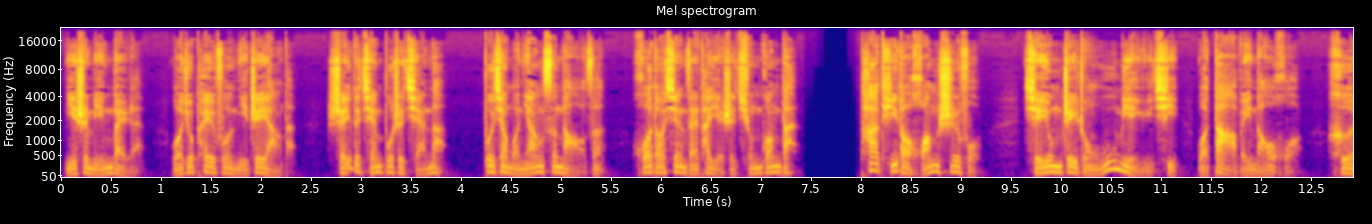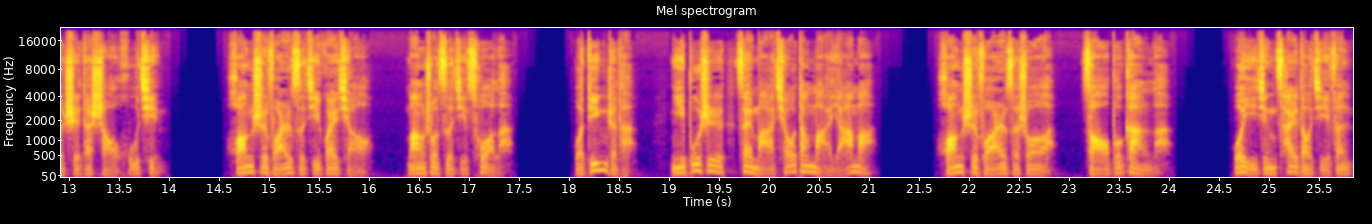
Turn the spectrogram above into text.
你是明白人，我就佩服你这样的。谁的钱不是钱呢？不像我娘死脑子。”活到现在，他也是穷光蛋。他提到黄师傅，且用这种污蔑语气，我大为恼火，呵斥他少胡沁。黄师傅儿子极乖巧，忙说自己错了。我盯着他：“你不是在马桥当马牙吗？”黄师傅儿子说：“早不干了。”我已经猜到几分，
